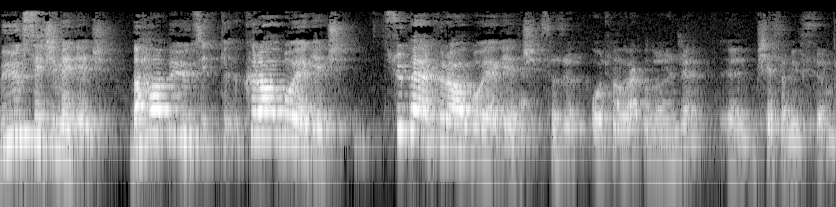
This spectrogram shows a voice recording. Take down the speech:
Büyük seçime geç. Daha büyük kral boya geç. Süper kral boya geç. Sözü Oytun'a bırakmadan önce e, bir şey söylemek istiyorum.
